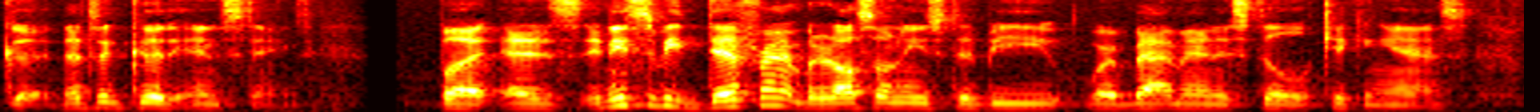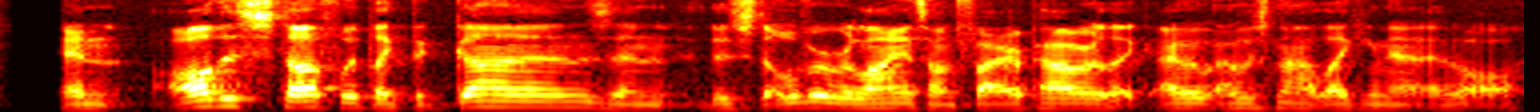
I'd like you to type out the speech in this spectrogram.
good. That's a good instinct. But as it needs to be different, but it also needs to be where Batman is still kicking ass. And all this stuff with like the guns and just the over reliance on firepower, like I, I was not liking that at all.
